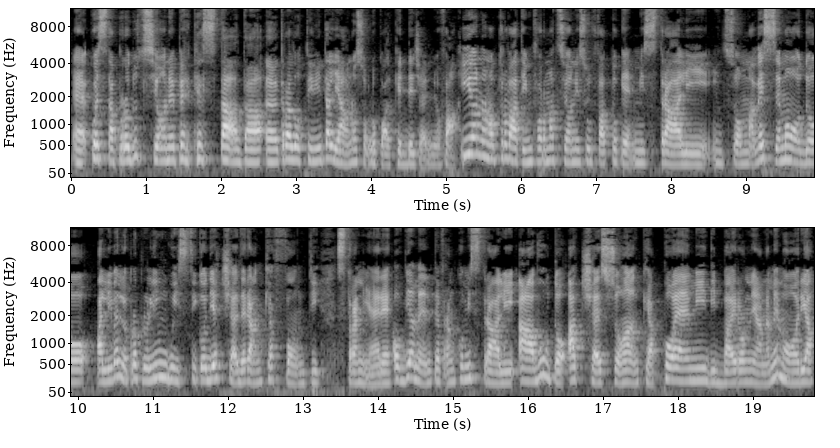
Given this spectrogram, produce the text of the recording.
eh, questa produzione perché è stata eh, tradotta in italiano solo qualche decennio fa. Io non ho trovato informazioni sul fatto che Mistrali, insomma, avesse modo a livello proprio linguistico di accedere anche a fonti straniere. Ovviamente Franco Mistrali ha avuto accesso anche a poemi di byroniana memoria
